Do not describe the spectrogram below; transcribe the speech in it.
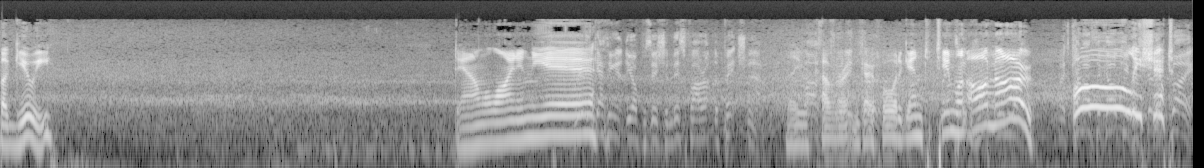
Bagui. Down the line in the air. getting at the opposition this far up the pitch now. They recover it and go forward again to Timlin. Oh no! Oh, it's come off the Holy goalkeeper, still in shit!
